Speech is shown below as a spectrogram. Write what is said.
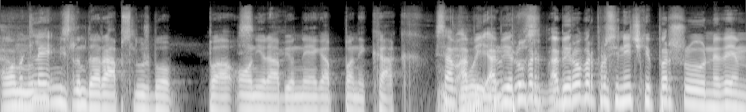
on, ampak lej, mislim, da rab službo, pa oni rabijo njega, pa nekako. Sam, a bi, a, bi Robert, a bi Robert Prosinečki prišel, ne vem,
